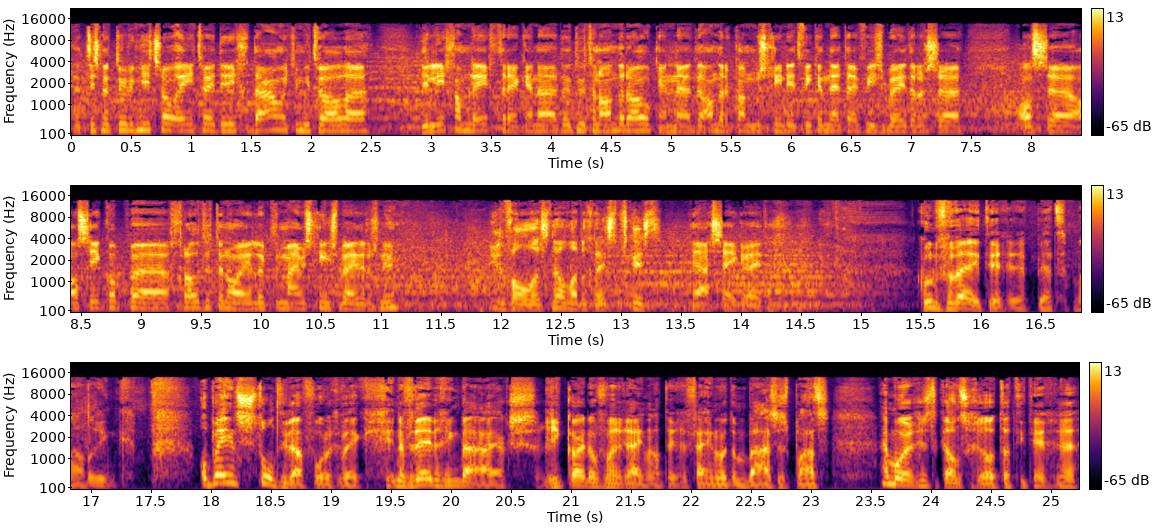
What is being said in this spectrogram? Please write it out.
het is natuurlijk niet zo 1, 2, 3 gedaan, want je moet wel je lichaam leegtrekken. En dat doet een ander ook. En de andere kan misschien dit weekend net even iets beter als, als, als ik op grote toernooien. Lukt het mij misschien iets beter als nu. In ieder geval snel naar de gereedschapskist. Ja, zeker weten. Koen Verwij tegen Pet Maalderink. Opeens stond hij daar vorige week in de verdediging bij Ajax. Ricardo van Rijn had tegen Feyenoord een basisplaats. En morgen is de kans groot dat hij tegen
